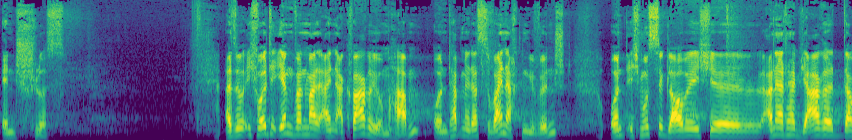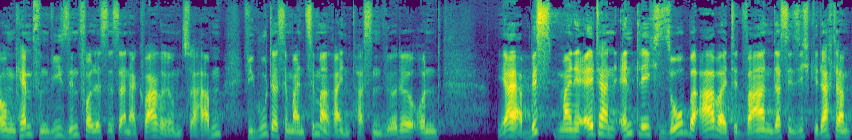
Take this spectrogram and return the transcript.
Entschluss. Also ich wollte irgendwann mal ein Aquarium haben und habe mir das zu Weihnachten gewünscht. Und ich musste, glaube ich, äh, anderthalb Jahre darum kämpfen, wie sinnvoll es ist, ein Aquarium zu haben, wie gut das in mein Zimmer reinpassen würde. Und ja, bis meine Eltern endlich so bearbeitet waren, dass sie sich gedacht haben,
